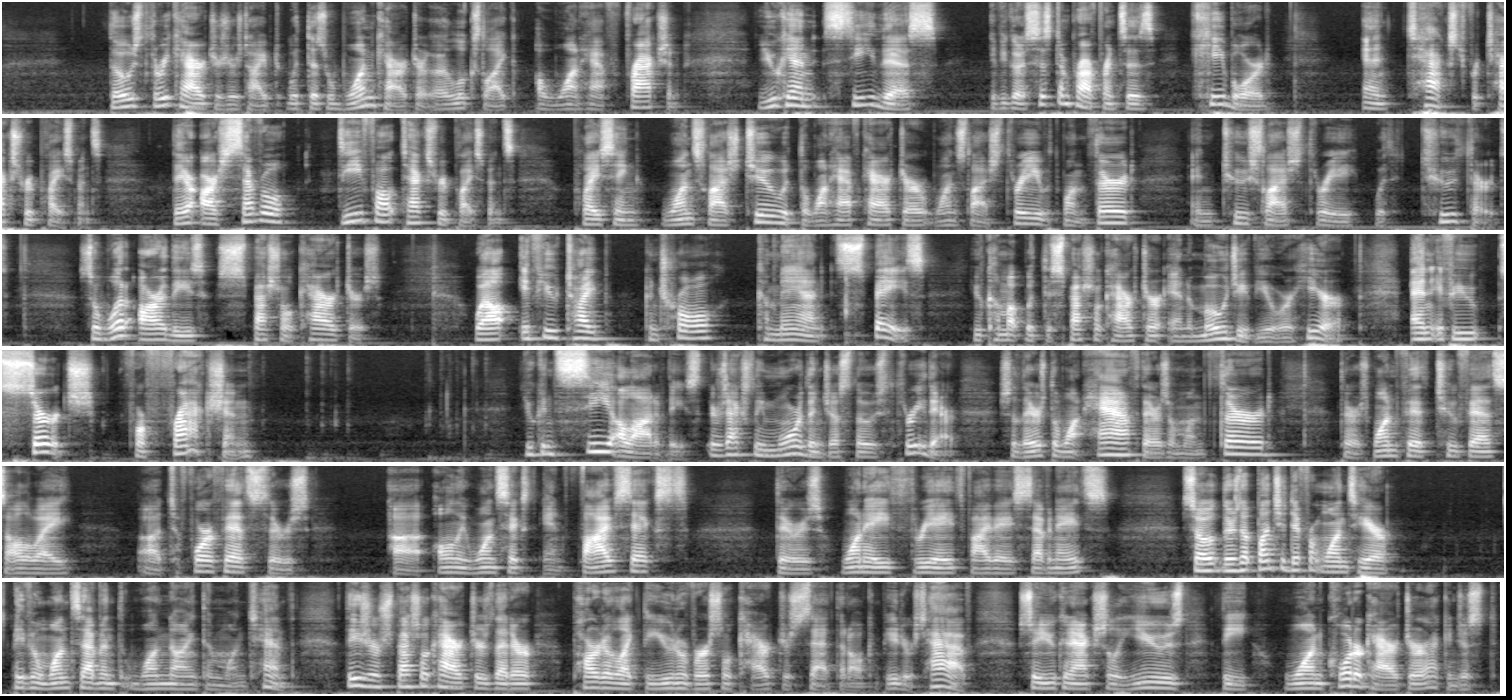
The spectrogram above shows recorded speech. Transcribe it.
those three characters you typed with this one character that looks like a 1 half fraction. You can see this if you go to System Preferences, Keyboard, and Text for text replacements. There are several default text replacements placing 1 slash 2 with the 1 half character, 1 slash 3 with 1 third, and 2 slash 3 with 2 thirds. So what are these special characters? Well, if you type Control Command Space you come up with the special character and emoji viewer here. And if you search for fraction you can see a lot of these. There's actually more than just those three there. So there's the 1 half, there's a 1 third, there's 1 fifth, 2 fifths, all the way uh, to 4 fifths. There's uh, only 1 sixth and 5 sixths. There's 1 eighth, 3 eighths, 5 eighths, 7 eighths. So there's a bunch of different ones here. Even 1 seventh, 1 ninth, and 1 tenth. These are special characters that are part of like the universal character set that all computers have. So you can actually use the 1 quarter character. I can just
